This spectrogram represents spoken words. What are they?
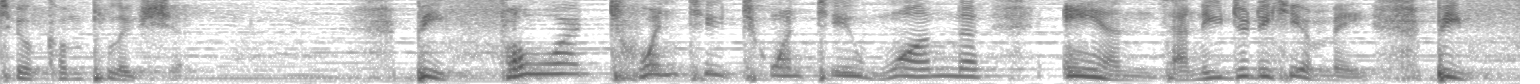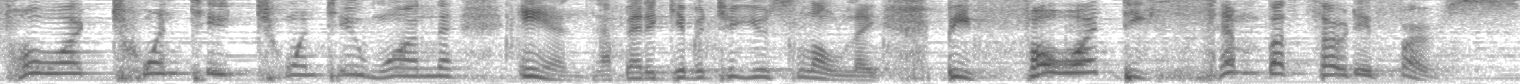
to completion before 2021 ends. I need you to hear me. Before 2021 ends, I better give it to you slowly. Before December 31st,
